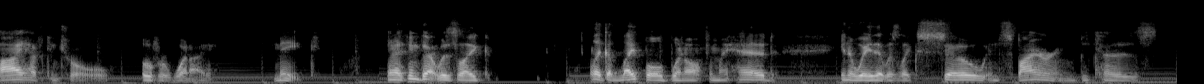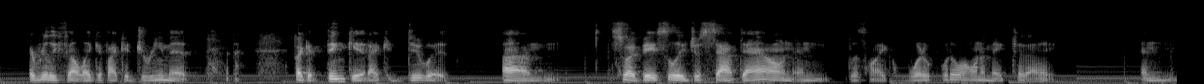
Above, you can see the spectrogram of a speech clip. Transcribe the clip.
I have control over what I make. And I think that was like like a light bulb went off in my head in a way that was like so inspiring because I really felt like if I could dream it, if I could think it, I could do it. Um, so I basically just sat down and was like, what, what do I want to make today? And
